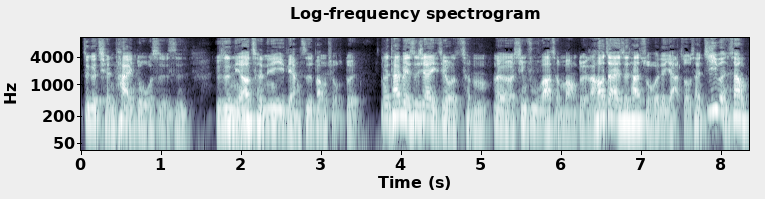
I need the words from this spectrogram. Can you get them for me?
这个钱太多，是不是？就是你要成立两支棒球队。那台北市现在已经有城那个新复发城棒队，然后再来是他所谓的亚洲赛，基本上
